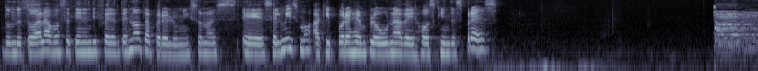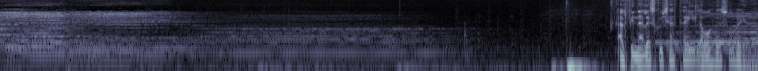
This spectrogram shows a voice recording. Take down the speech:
donde todas las voces tienen diferentes notas, pero el unísono es, es el mismo. Aquí, por ejemplo, una de Hoskin Express. Al final escuchaste ahí la voz de Sobeida.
